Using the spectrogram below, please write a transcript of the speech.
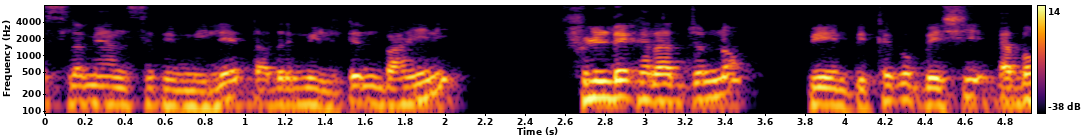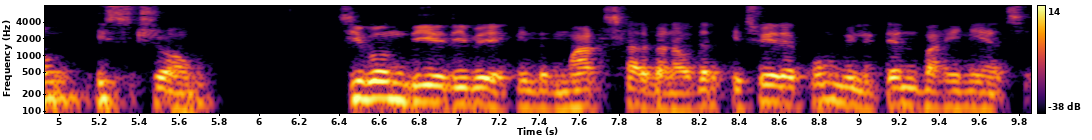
ইসলামী, এনসিপি মিলে তাদের মিলিটেন্ট বাহিনী ফিল্ডে খেলার জন্য বিএনপি থেকেও বেশি এবং স্ট্রং জীবন দিয়ে দিবে, কিন্তু মাঠ ছাড়বে না, ওদের কিছু এরকম মিলিটেন্ট বাহিনী আছে।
